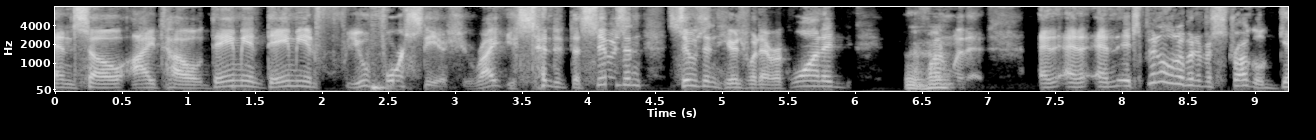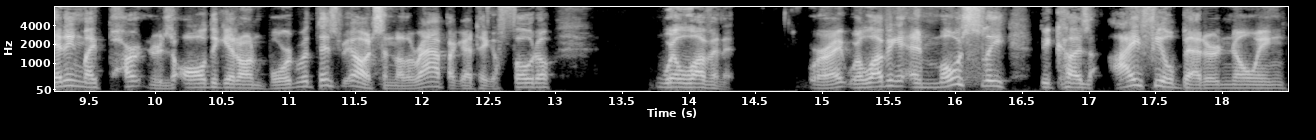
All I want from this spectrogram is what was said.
and so I tell Damien, Damien, you force the issue, right? You send it to Susan. Susan, here's what Eric wanted. Mm-hmm. Run with it. And, and and it's been a little bit of a struggle getting my partners all to get on board with this. Oh, it's another app. I got to take a photo. We're loving it. Right? We're loving it, and mostly because I feel better knowing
